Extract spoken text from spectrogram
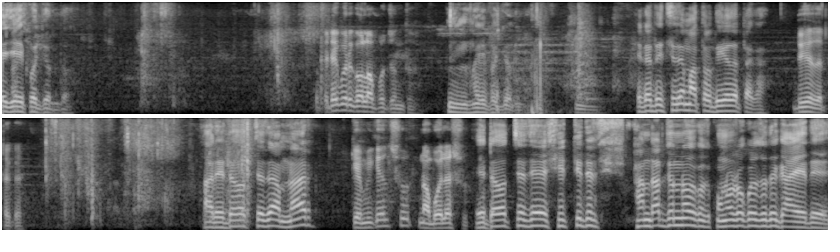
এই যে এই পর্যন্ত। এটা একবারে গলা পর্যন্ত? হুম এই পর্যন্ত। হুম। এটা দিচ্ছি যে মাত্র দুই হাজার টাকা। দুই হাজার টাকা। আর এটা হচ্ছে যে আপনার কেমিক্যাল শ্যুট না বয়লার শ্যুট এটা হচ্ছে যে শীতটিতে ঠান্ডার জন্য কোনো রকম যদি গায়ে দেয়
